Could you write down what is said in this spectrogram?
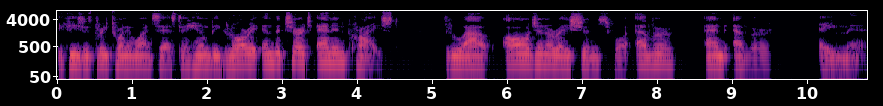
Ephesians 3:21 says to him be glory in the church and in Christ throughout all generations forever and ever. Amen.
